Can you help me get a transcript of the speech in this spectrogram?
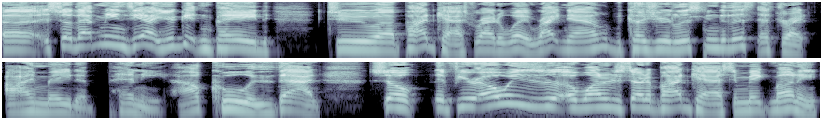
Uh, so that means, yeah, you're getting paid to uh, podcast right away, right now, because you're listening to this. That's right. I made a penny. How cool is that? So if you're always uh, wanting to start a podcast and make money,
